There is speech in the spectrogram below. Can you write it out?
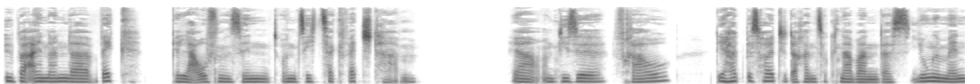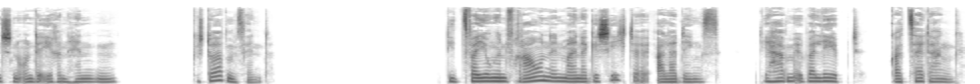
übereinander weggelaufen sind und sich zerquetscht haben. Ja, und diese Frau, die hat bis heute daran zu knabbern, dass junge Menschen unter ihren Händen gestorben sind. Die zwei jungen Frauen in meiner Geschichte allerdings, die haben überlebt, Gott sei Dank.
